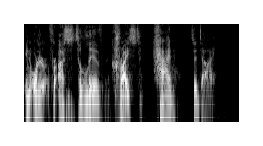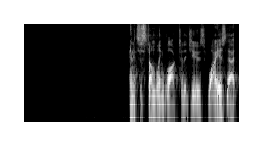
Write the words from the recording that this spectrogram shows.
in order for us to live, Christ had to die. And it's a stumbling block to the Jews. Why is that?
